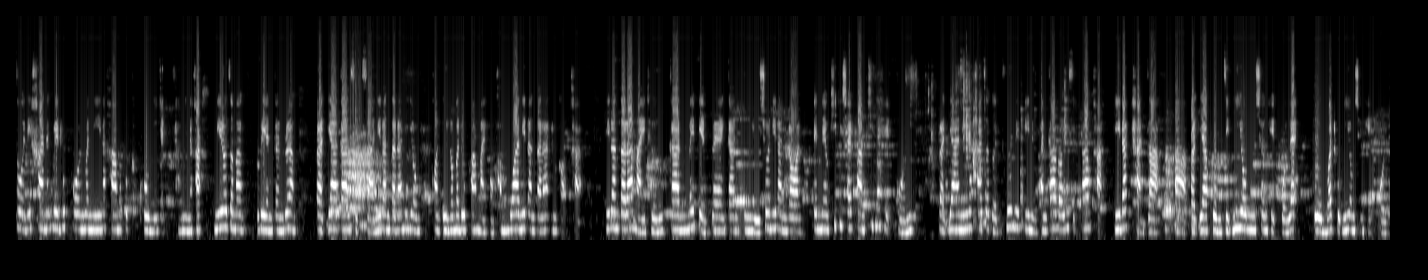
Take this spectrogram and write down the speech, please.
สวัสดีค่ะนักเรียนทุกคนวันนี้นะคะ มาพบกับครูนี้กันอีกครั้งหนึ่งนะคะวันนี้เราจะมาเรียนกันเรื่องปรัชญาการศึกษานิรันตรนิยม ก่อนอื่นเรามาดูความหมายของคำว่านิรันตระกันก่อนค่ะ นิรันตระหมายถึงการไม่เปลี่ยนแปลงการคงอยู่ชั่วนิรันดร เป็นแนวคิดที่ใช้ความคิดและเหตุผล ปรัชญานี้นะคะจะเกิดขึ้นในปี 1929 ค่ะมีรากฐานจากปรัชญากลุ่มจิตนิยมเชิงเหตุผลและกลุ่มวัตถุนิยมเชิงเหตุผลผ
